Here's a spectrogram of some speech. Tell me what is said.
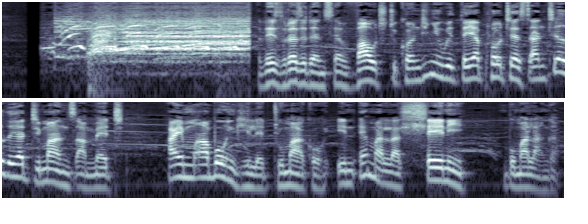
These residents have vowed to continue with their protest until their demands are met. ayimabongile dumako in emalahleni mpumalanga.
